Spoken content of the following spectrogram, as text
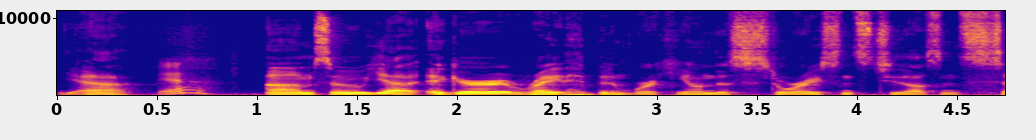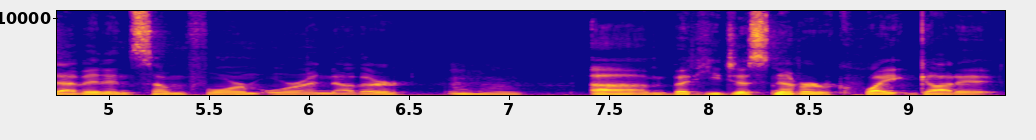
Yeah. Yeah. Um, so yeah, Edgar Wright had been working on this story since 2007 in some form or another, mm-hmm. um, but he just never quite got it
